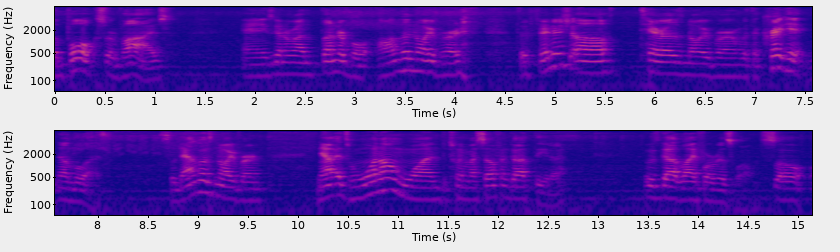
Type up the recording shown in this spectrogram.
the bulk, survives. And he's going to run Thunderbolt on the Noivern. to finish off Tara's Noivern with a crit hit nonetheless. So down goes Noivern. Now it's one on one between myself and Gothita, who's got Life Orb as well. So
